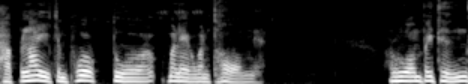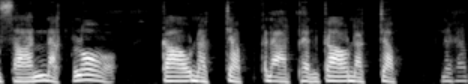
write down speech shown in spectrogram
ขับไล่จำพวกตัวแมลงวันทองเนี่ยรวมไปถึงสารดักล่อ กาวดักจับ กระดาษแผ่นกาวดักจับนะครับ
